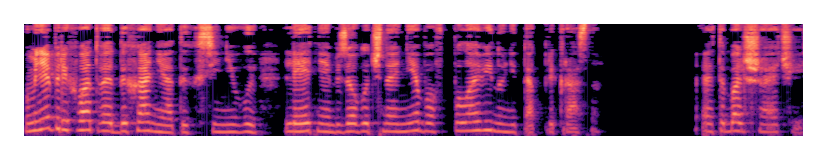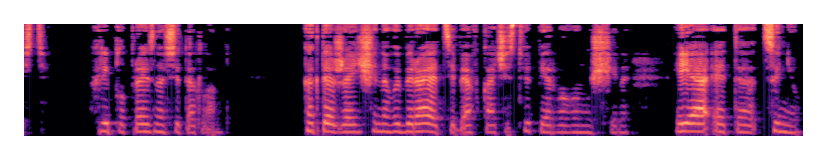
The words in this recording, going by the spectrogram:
У меня перехватывает дыхание от их синевы. Летнее безоблачное небо в половину не так прекрасно. «Это большая честь», — хрипло произносит Атлант. «Когда женщина выбирает тебя в качестве первого мужчины, я это ценю».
